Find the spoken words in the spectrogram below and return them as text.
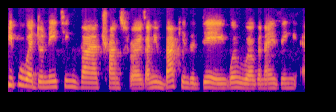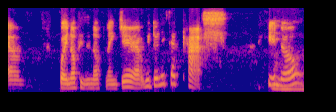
People were donating via transfers. I mean, back in the day when we were organizing um, for Enough is Enough Nigeria, we donated cash, you know,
